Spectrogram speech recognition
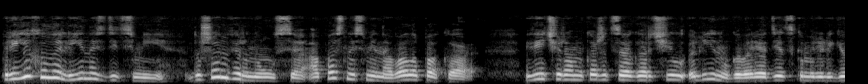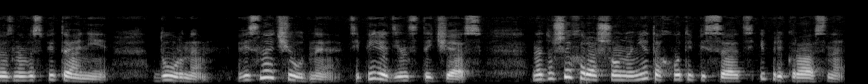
Приехала Лина с детьми. Душан вернулся, опасность миновала пока. Вечером, кажется, огорчил Лину, говоря о детском религиозном воспитании. Дурно. Весна чудная, теперь одиннадцатый час. На душе хорошо, но нет охоты писать. И прекрасно.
